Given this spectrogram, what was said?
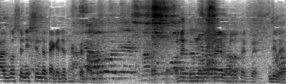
পাঁচ বছর নিশ্চিন্ত প্যাকেজে থাকতে পারবেন। অনেক ধন্যবাদ ভাই ভালো থাকবেন। জি ভাই।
